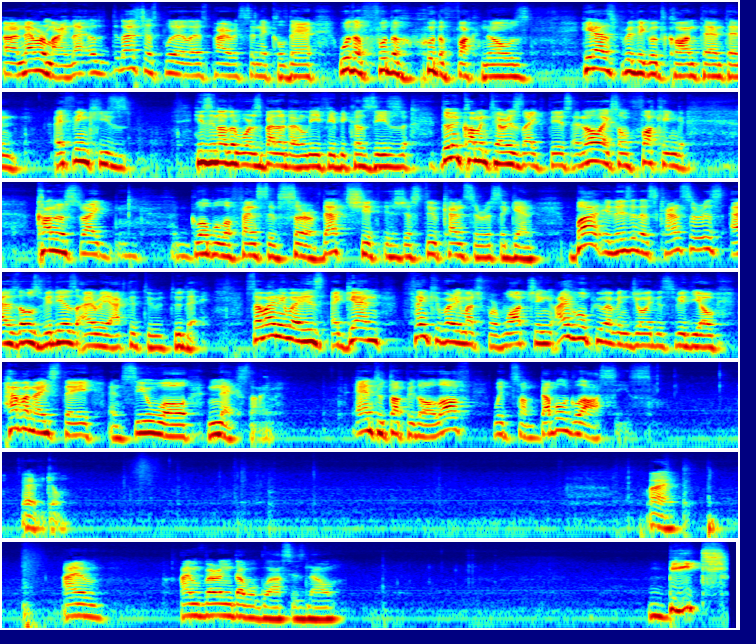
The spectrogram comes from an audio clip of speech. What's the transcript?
uh, never mind. Let, let's just put it as Pyrocynical there. Who the, who the, who the fuck knows? He has pretty good content and I think he's he's in other words better than Leafy because he's doing commentaries like this and not like some fucking Counter-Strike global offensive serve. That shit is just too cancerous again. But it isn't as cancerous as those videos I reacted to today. So anyways, again, thank you very much for watching. I hope you have enjoyed this video. Have a nice day and see you all next time. And to top it all off with some double glasses. There we go. Alright. I'm I'm wearing double glasses now. Beach.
